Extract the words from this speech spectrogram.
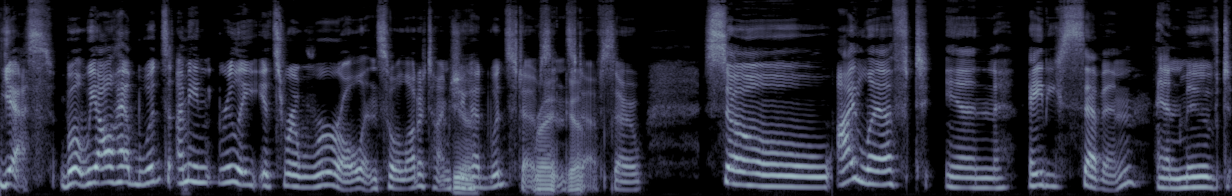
yes. Well, we all had woods. I mean, really, it's real rural. And so a lot of times you had wood stoves Right, and yeah. stuff. So, so I left in 87 and moved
